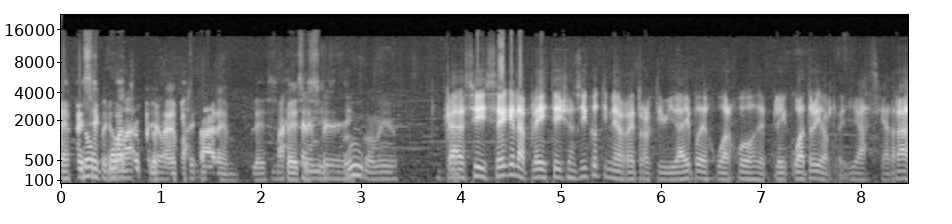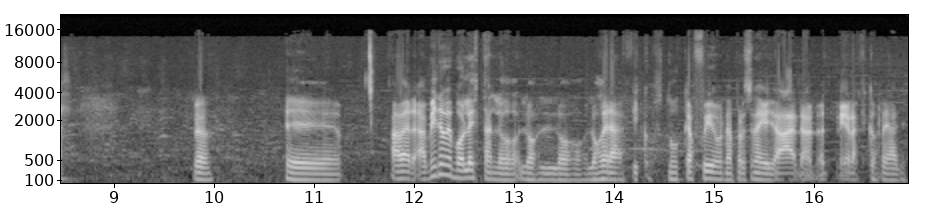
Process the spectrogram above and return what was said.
Es No, PS4, pero va- pero, pero- también va a estar en Play- Va a estar en PS5. PS5, amigo. Claro, sí, sé que la PlayStation 5 tiene retroactividad y puedes jugar juegos de Play 4 y, hacia atrás. Claro. Eh, a ver, a mí no me molestan lo- los- los- los gráficos. Nunca fui una persona que ah, no, no tiene gráficos reales.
